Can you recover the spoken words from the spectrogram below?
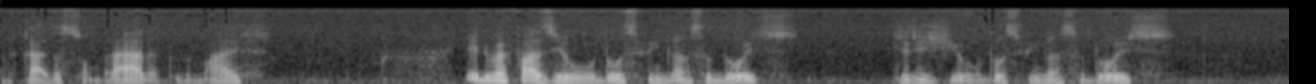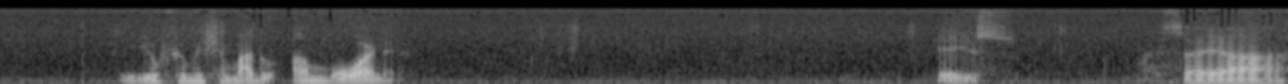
Uma casa assombrada tudo mais. Ele vai fazer o Doce Vingança 2. Dirigiu o Doce Vingança 2. E o filme chamado Unborn. E é isso. Essa é a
